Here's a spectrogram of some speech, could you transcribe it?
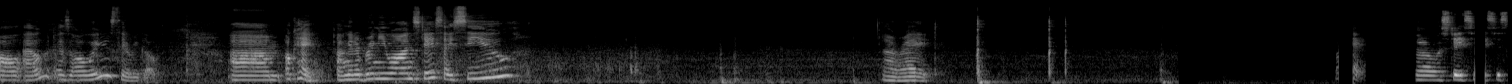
All out as always. There we go. Um, okay, I'm going to bring you on, Stace. I see you. All right. Okay, so Stacie is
